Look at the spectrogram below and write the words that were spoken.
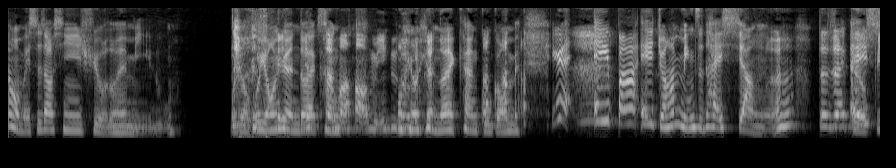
但我每次到信义区，我都会迷路。我永我永远都在看？我永远都在 看 Google Map，因为 A 八 A 九它名字太像了，都在隔壁。A 十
